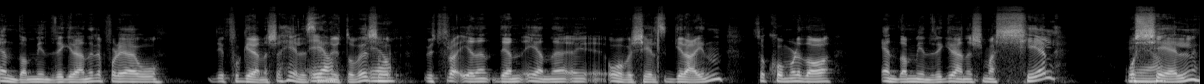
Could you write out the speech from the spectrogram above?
enda mindre greiner, for det er jo, de forgrener seg hele tiden Ja, utover. ja. Så ut fra den, den ene oversjelsgreinen så kommer det da enda mindre greiner som er sjel. Og Ja. sjelen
